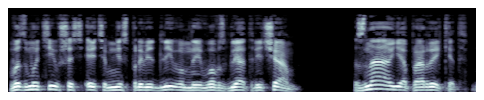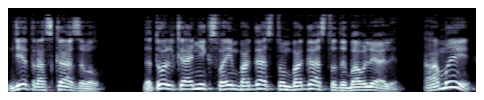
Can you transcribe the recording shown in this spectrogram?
возмутившись этим несправедливым на его взгляд речам. «Знаю я про рэкет, дед рассказывал. Да только они к своим богатствам богатство добавляли. А мы,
